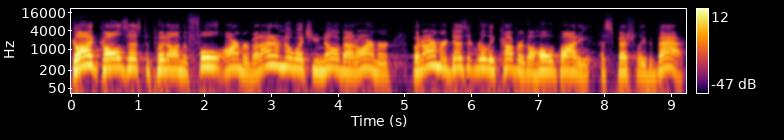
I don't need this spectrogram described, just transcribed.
God calls us to put on the full armor, but I don't know what you know about armor, but armor doesn't really cover the whole body, especially the back.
